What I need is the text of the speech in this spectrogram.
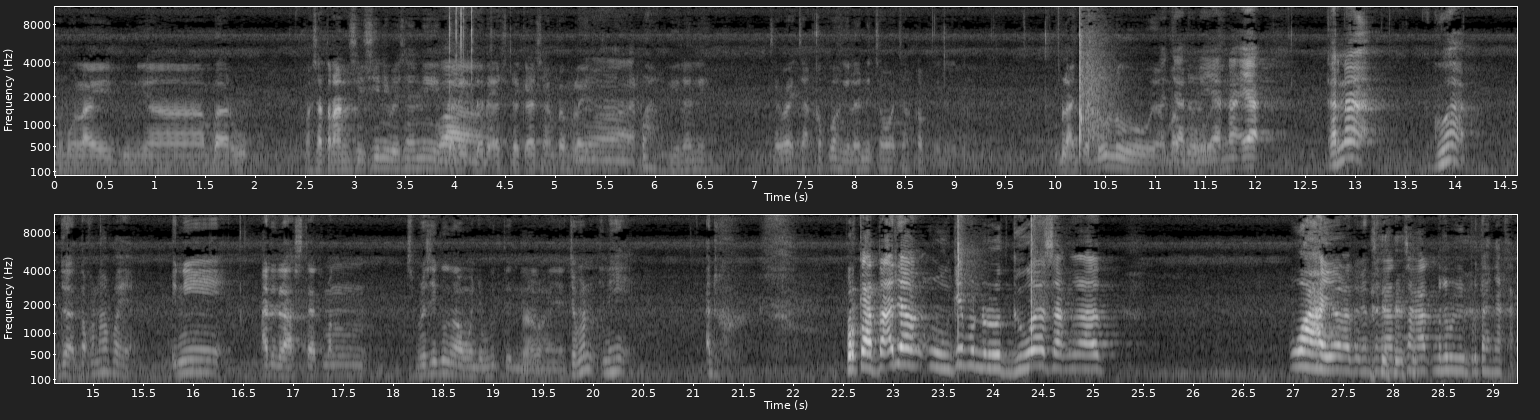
memulai dunia baru masa transisi nih biasanya nih Wah. dari dari SD ke SMP mulai Benar. wah gila nih cewek cakep wah gila nih cowok cakep gitu, gitu. belajar dulu yang belajar bagus dulu ya nah ya karena gue nggak tahu kenapa ya ini adalah statement sebenarnya gue nggak mau nyebutin Kenapa? namanya. Cuman ini aduh. Perkataan yang mungkin menurut gue sangat wah ya katakan sangat sangat benar-benar dipertanyakan.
